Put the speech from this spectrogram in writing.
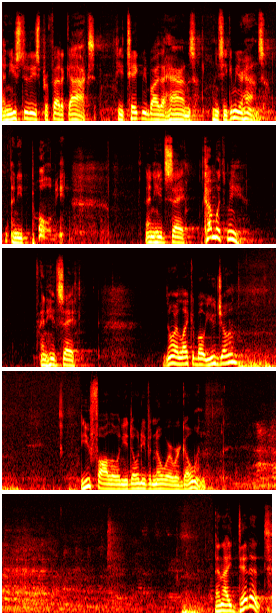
And he used to do these prophetic acts. He'd take me by the hands and he'd say, Give me your hands. And he'd pull me. And he'd say, Come with me. And he'd say, You know what I like about you, John? You follow and you don't even know where we're going. and I didn't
